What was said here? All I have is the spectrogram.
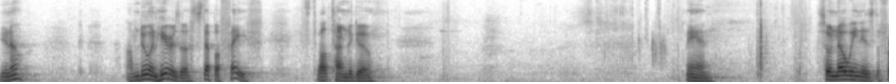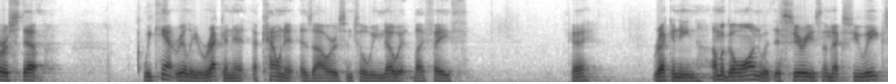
You know? I'm doing here is a step of faith. It's about time to go. Man. So, knowing is the first step. We can't really reckon it, account it as ours until we know it by faith. Okay? Reckoning. I'm going to go on with this series the next few weeks,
